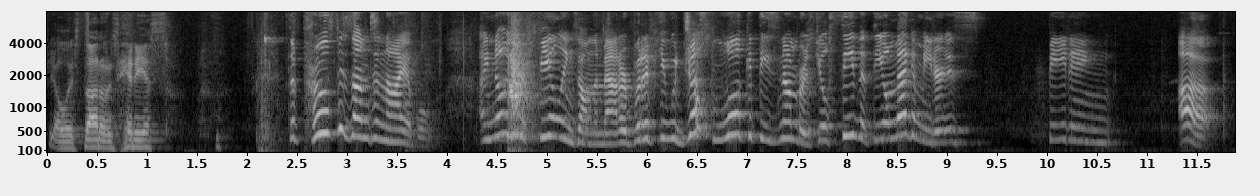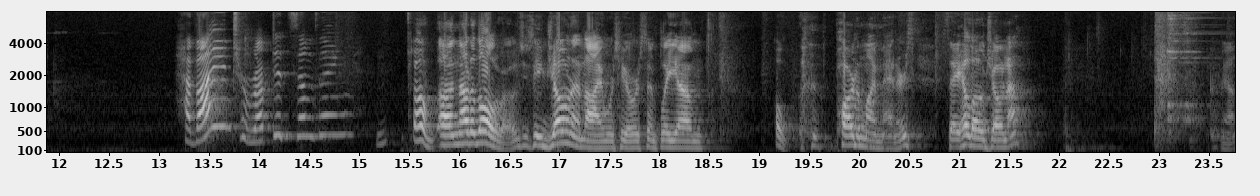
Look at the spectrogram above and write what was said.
She always thought it was hideous. The proof is undeniable. I know your feelings on the matter, but if you would just look at these numbers, you'll see that the omega meter is speeding up. Have I interrupted something? Oh, uh, not at all, Rose. You see, Jonah and I were here were simply, um, oh, pardon my manners. Say hello, Jonah. Yeah,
